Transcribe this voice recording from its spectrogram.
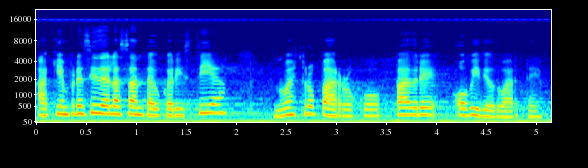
a quien preside la Santa Eucaristía, nuestro párroco, Padre Ovidio Duarte.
